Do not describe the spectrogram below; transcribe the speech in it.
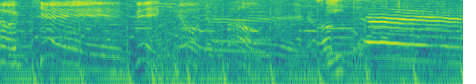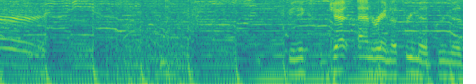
Okay, big kill yourself. Oh. Jesus. Phoenix, Jett, and Reyna. Three mid, three mid.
